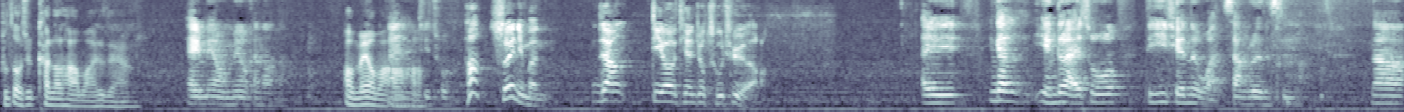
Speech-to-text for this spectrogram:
不是有去看到他吗？还是怎样？哎、欸，没有，没有看到他。哦，没有吗？哎、欸，记错。哈，所以你们这样第二天就出去了？哎、欸，应该严格来说，第一天的晚上认识嘛。那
